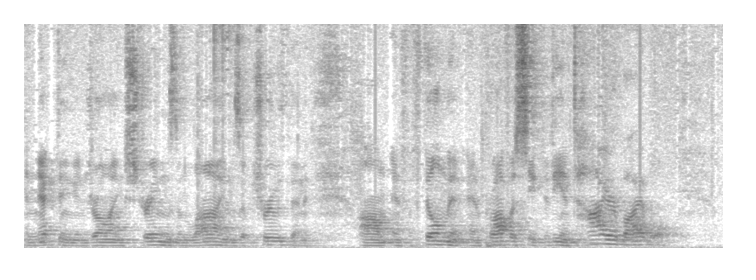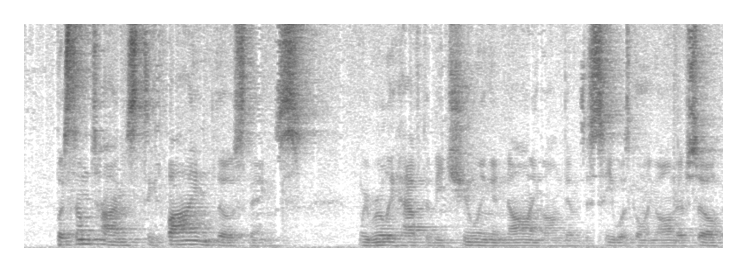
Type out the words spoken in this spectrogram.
connecting and drawing strings and lines of truth and, um, and fulfillment and prophecy through the entire Bible. But sometimes to find those things, we really have to be chewing and gnawing on them to see what's going on there. So,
